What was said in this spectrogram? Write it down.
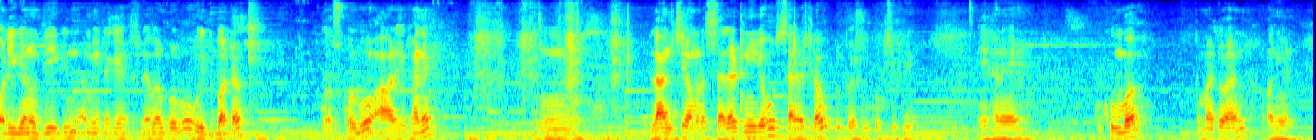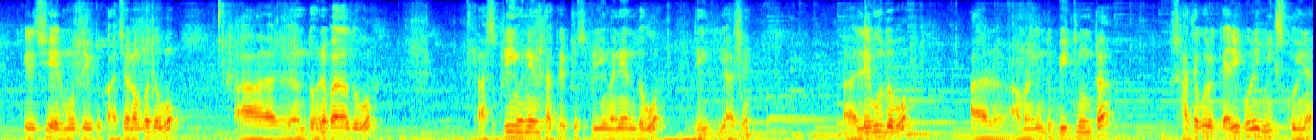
অরিগানো দিয়ে কিন্তু আমি এটাকে ফ্লেভার করব উইথ বাটার টস করব। আর এখানে লাঞ্চে আমরা স্যালাড নিয়ে যাব। স্যালাডটাও প্রিপারেশন করছি। এখানে কুকুম্বা টমেটো অ্যান্ড অনিয়ন কেটেছি, এর মধ্যে একটু কাঁচা লঙ্কা দেবো। আর ধনে পাতা দেবো। আর স্প্রিং অনিয়ন থাকলে একটু স্প্রিং অনিয়ন দেবো, দেখি কী আছে। লেবু দেবো। আর আমরা কিন্তু বিট নুনটা সাথে করে ক্যারি করি মিক্স করি না।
